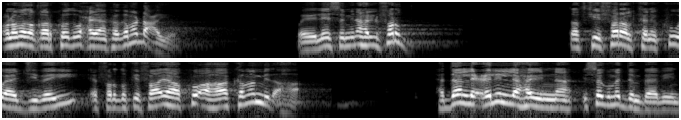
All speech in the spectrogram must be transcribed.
culammada qaarkood waxay dhahaan kagama dhacayo. Waayo laysa min ahli ilfard dadkii faralkani ku waajibay ee fardu kifaayaha ku ahaa kama mid ahaa haddaan la celin lahaynna isagu ma dembaabeen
